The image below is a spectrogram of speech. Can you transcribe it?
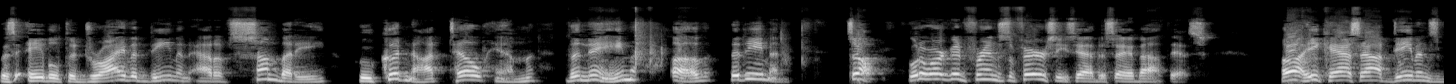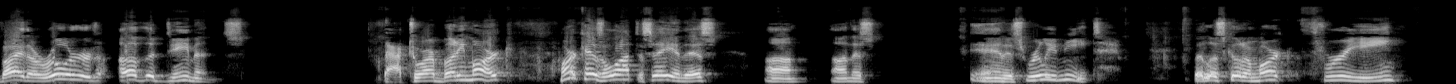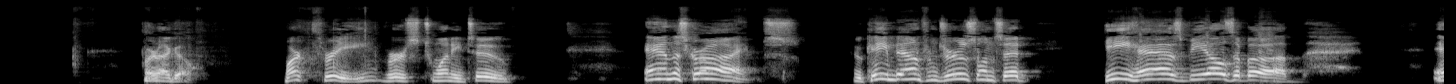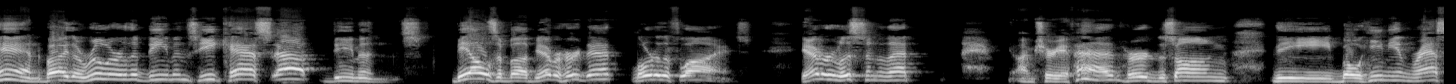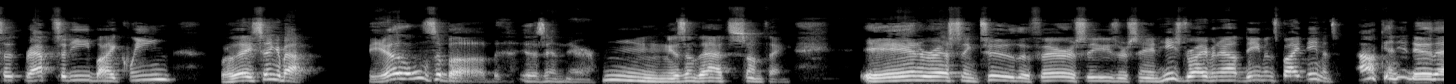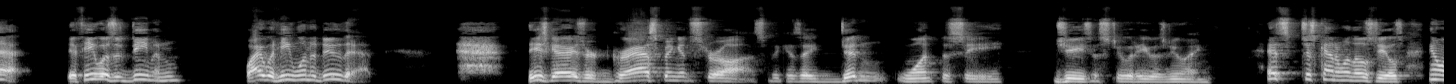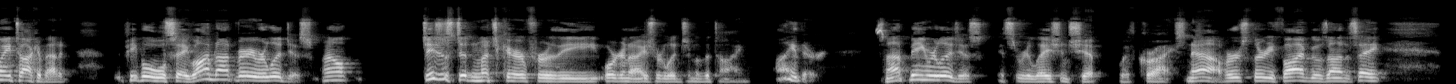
was able to drive a demon out of somebody who could not tell him the name of the demon. So, what do our good friends the Pharisees have to say about this? Oh, he casts out demons by the rulers of the demons. Back to our buddy Mark. Mark has a lot to say in this, um, on this, and it's really neat. But let's go to Mark 3, Where'd I go? Mark 3, verse 22. And the scribes who came down from Jerusalem said, He has Beelzebub, And by the ruler of the demons, he casts out demons. Beelzebub, you ever heard that? Lord of the Flies. You ever listen to that? I'm sure you have heard the song, the Bohemian Rhapsody by Queen, where they sing about Beelzebub is in there. Hmm, isn't that something? Interesting too, the Pharisees are saying he's driving out demons by demons. How can you do that? If he was a demon, why would he want to do that? These guys are grasping at straws because they didn't want to see Jesus do what he was doing. It's just kind of one of those deals. You know, we talk about it, people will say, well, I'm not very religious. Well, Jesus didn't much care for the organized religion of the time either. It's not being religious, it's a relationship with Christ. Now, verse 35 goes on to say,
